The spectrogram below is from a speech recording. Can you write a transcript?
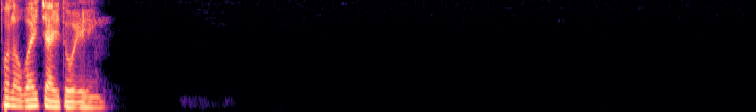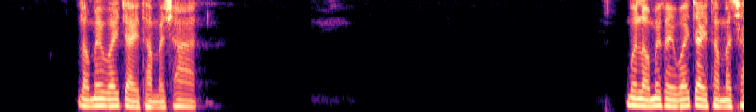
เพราะเราไว้ใจตัวเอง เราไม่ไว้ใจธรรมชาติ เมื่อเราไม่เคยไว้ใจธรรมช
